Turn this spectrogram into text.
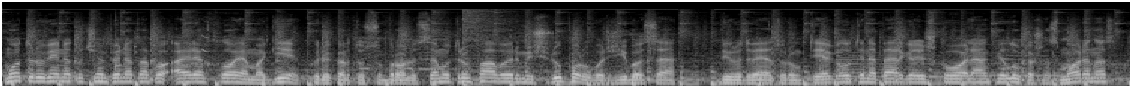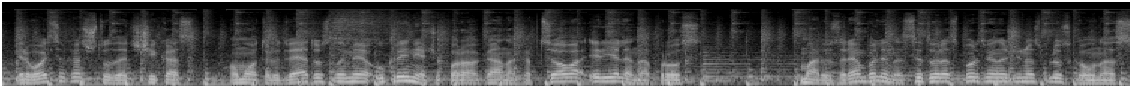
Moterų vienetų čempionė tapo Airė Chloja Magi, kuri kartu su broliu Semu triumfavo ir mišrių porų varžybose. Vyrų dviejatų rungtyje galutinę pergalę iškovojo Lenkai Lukašas Morinas ir Vojcechas Študarčikas, o moterų dviejatus laimėjo ukrainiečių pora Gana Kapciova ir Jelena Prus. Marius Rembalinas, Sitvaras Sport 1 žinios plus Kaunas.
